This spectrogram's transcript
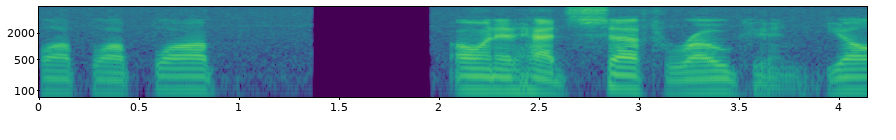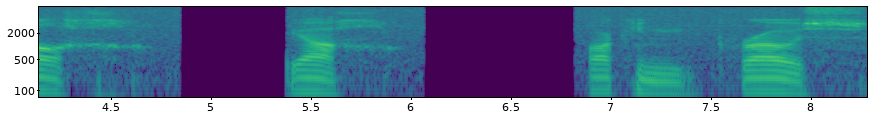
blah blah. Oh, and it had Seth Rogen. Yuck. Yuck. Fucking gross.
